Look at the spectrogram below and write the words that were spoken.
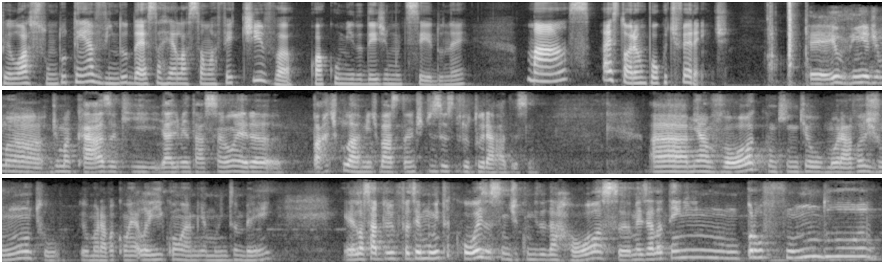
pelo assunto tenha vindo dessa relação afetiva com a comida desde muito cedo, né? Mas a história é um pouco diferente. É, eu vinha de uma, de uma casa que a alimentação era particularmente bastante desestruturada, assim. A minha avó, com quem que eu morava junto, eu morava com ela e com a minha mãe também, ela sabe fazer muita coisa, assim, de comida da roça, mas ela tem um profundo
